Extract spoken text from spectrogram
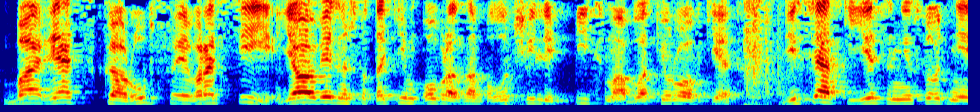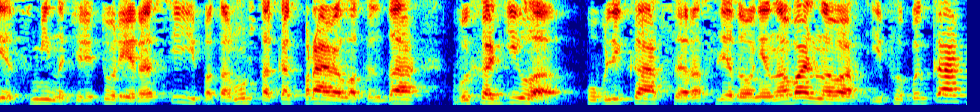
борясь с коррупцией в России. Я уверен, что таким образом получили письма о блокировке десятки, если не сотни СМИ на территории России, потому что, как правило, когда когда выходила публикация расследования Навального и ФБК,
